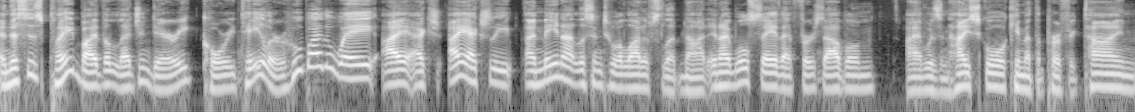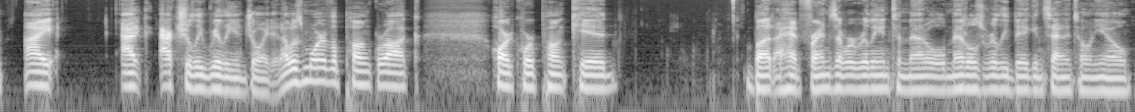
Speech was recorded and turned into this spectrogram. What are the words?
And this is played by the legendary Corey Taylor, who, by the way, I actually, I actually, I may not listen to a lot of Slipknot, and I will say that first album, I was in high school, came at the perfect time. I, I actually really enjoyed it. I was more of a punk rock, hardcore punk kid, but I had friends that were really into metal. Metal's really big in San Antonio.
